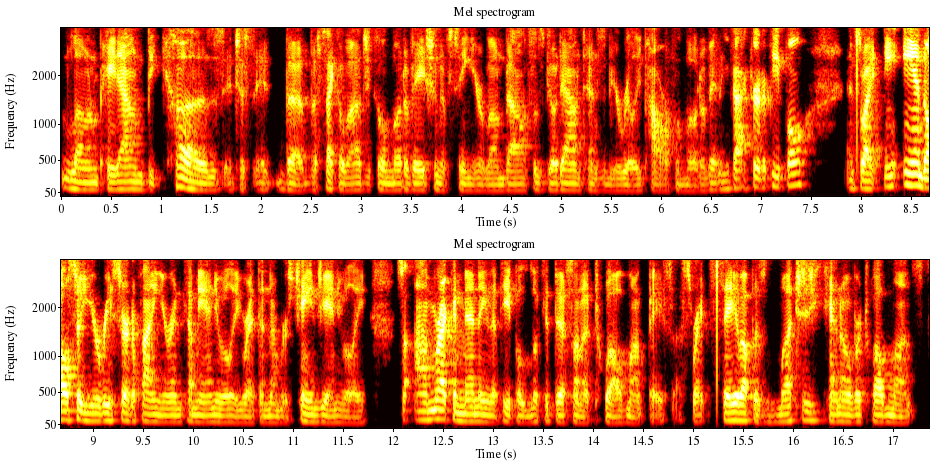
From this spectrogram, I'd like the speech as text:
loan pay down because it just it, the the psychological motivation of seeing your loan balances go down tends to be a really powerful motivating factor to people. And so i and also you're recertifying your income annually right? The numbers change annually. So i'm recommending that people look at this on a 12 month basis right? Save up as much as you can over 12 months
